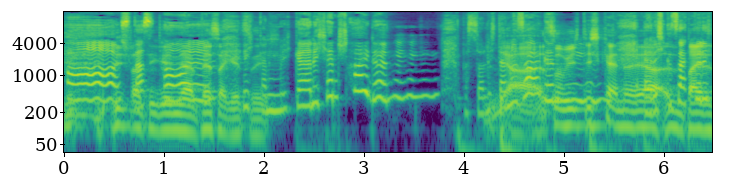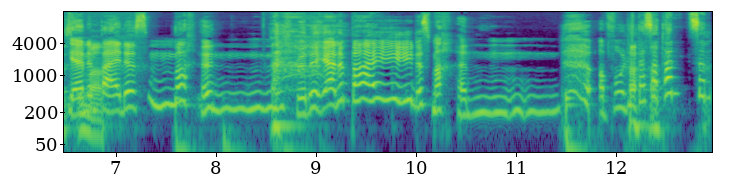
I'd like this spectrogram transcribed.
Oh, was das die. Kinder, besser geht's ich nicht. kann mich gar nicht entscheiden. Was soll ich dann nur ja, sagen? so wie ich dich kenne, ja, Ehrlich also gesagt würde beides ich gerne immer. beides machen. Ich würde gerne beides machen. Obwohl ich besser tanzen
